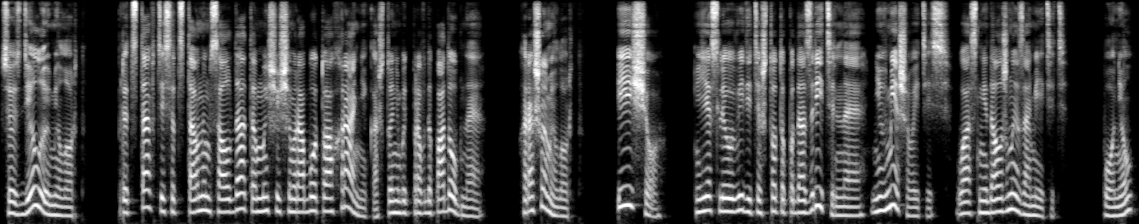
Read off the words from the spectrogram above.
Все сделаю, милорд?» Представьтесь отставным солдатом, ищущим работу охранника, что-нибудь правдоподобное. Хорошо, милорд. И еще, если увидите что-то подозрительное, не вмешивайтесь, вас не должны заметить. Понял?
